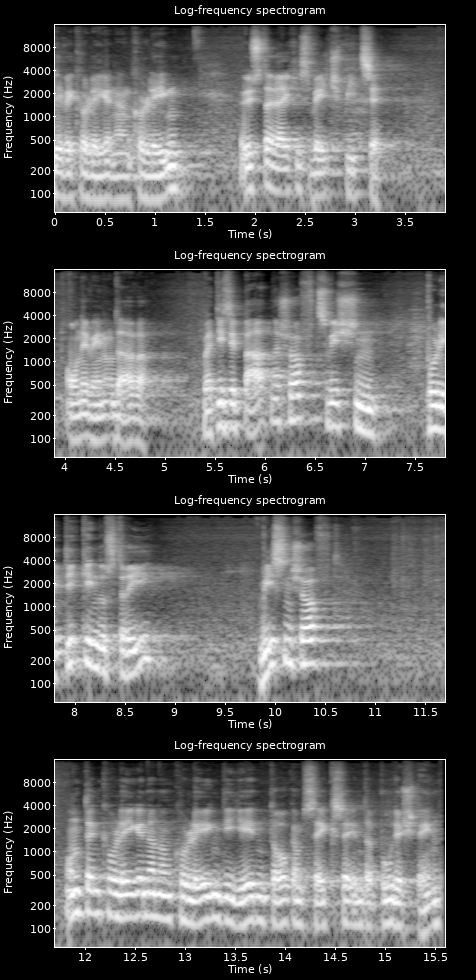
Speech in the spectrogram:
liebe Kolleginnen und Kollegen, Österreich ist Weltspitze, ohne Wenn und Aber. Weil diese Partnerschaft zwischen Politik, Industrie, Wissenschaft und den Kolleginnen und Kollegen, die jeden Tag am 6 in der Bude stehen,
